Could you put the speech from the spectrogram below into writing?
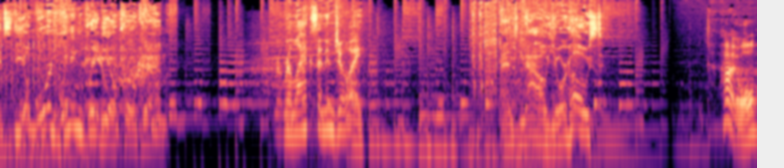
It's the award winning radio program. Relax and enjoy. And now, your host, Hi, all.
